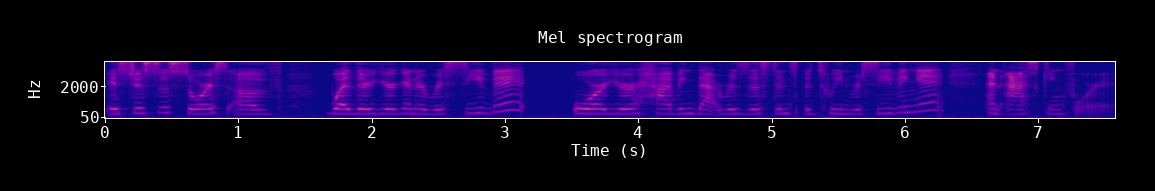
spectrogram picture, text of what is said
It's just a source of whether you're going to receive it or you're having that resistance between receiving it and asking for it.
